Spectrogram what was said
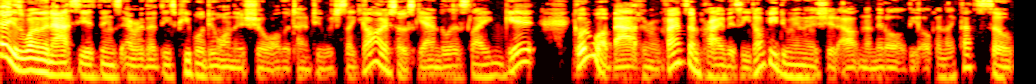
I think is one of the nastiest things ever that these people do on this show all the time too, which is like y'all are so scandalous. Like get go to a bathroom, find some privacy. Don't be doing this shit out in the middle of the open. Like that's so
